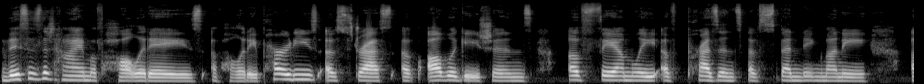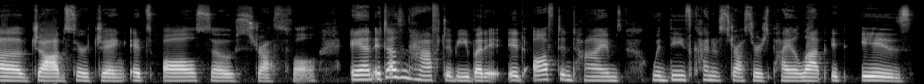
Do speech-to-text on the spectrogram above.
this is the time of holidays, of holiday parties, of stress, of obligations, of family, of presents, of spending money, of job searching, it's all so stressful. And it doesn't have to be, but it, it oftentimes, when these kind of stressors pile up, it is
